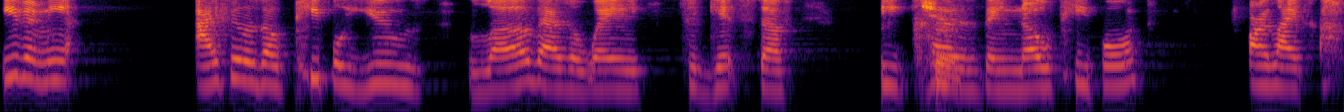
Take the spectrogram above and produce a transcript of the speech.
even me, I feel as though people use love as a way to get stuff because sure. they know people are like, oh,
